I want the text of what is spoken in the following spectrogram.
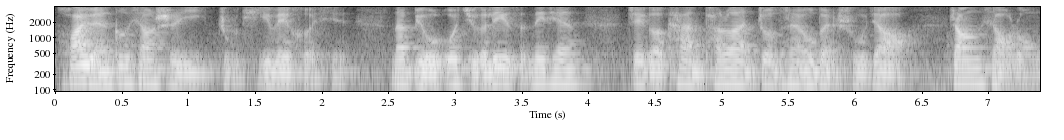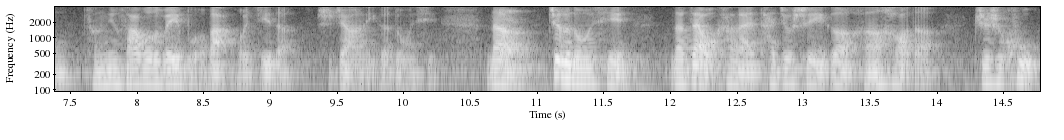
花园更像是以主题为核心。那比如我举个例子，那天这个看叛乱桌子上有本书，叫张小龙曾经发过的微博吧，我记得是这样的一个东西。那这个东西，那在我看来，它就是一个很好的知识库，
